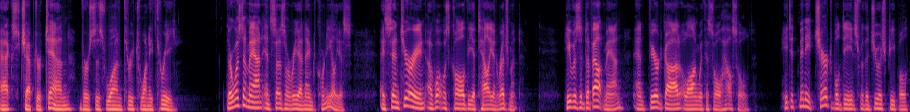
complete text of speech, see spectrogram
Acts chapter 10, verses 1 through 23. There was a man in Caesarea named Cornelius, a centurion of what was called the Italian regiment. He was a devout man and feared God along with his whole household. He did many charitable deeds for the Jewish people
